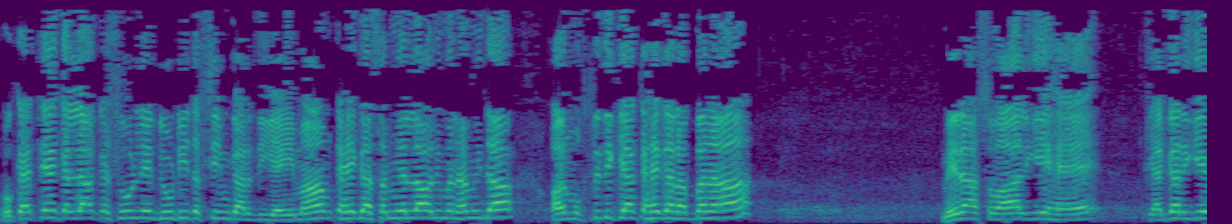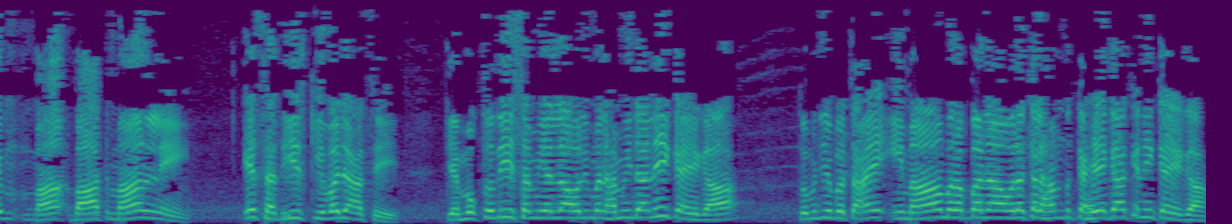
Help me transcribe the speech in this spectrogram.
وہ کہتے ہیں کہ اللہ کے رسول نے ڈیوٹی تقسیم کر دی ہے۔ امام کہے گا سمی اللہ علیہ حمیدہ، اور مقتدی کیا کہے گا؟ ربنا۔ میرا سوال یہ ہے کہ اگر یہ بات مان لیں اس حدیث کی وجہ سے کہ مقتدی سمی اللہ علیہ حمیدہ نہیں کہے گا، تو مجھے بتائیں امام ربنا ولک الحمد کہے گا کہ نہیں کہے گا؟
